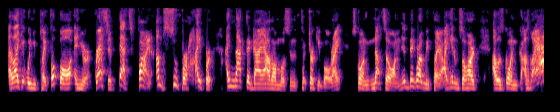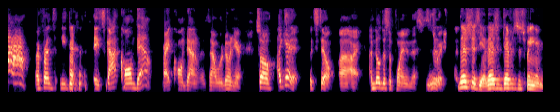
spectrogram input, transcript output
I like it when you play football and you're aggressive. That's fine. I'm super hyper. I knocked a guy out almost in the t- Turkey Bowl, right? Just going nuts on him. He's a big rugby player. I hit him so hard. I was going, I was going, ah! My friends need to, hey, Scott, calm down, right? Calm down. That's not what we're doing here. So I get it, but still, uh, all right. I'm still disappointed in this situation. There's just, yeah, there's a difference between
